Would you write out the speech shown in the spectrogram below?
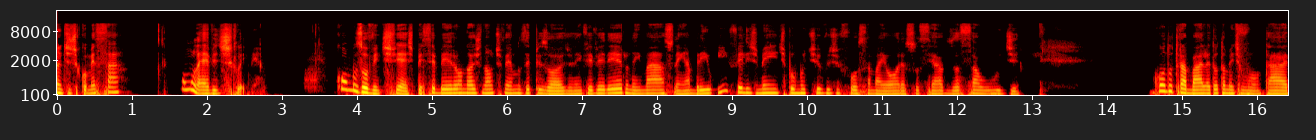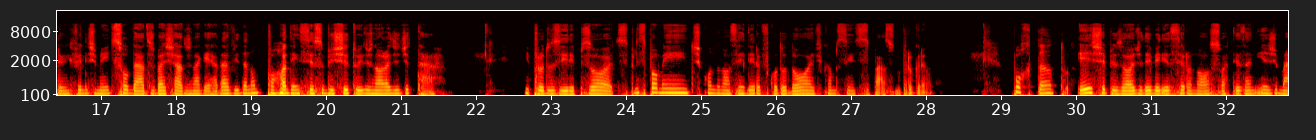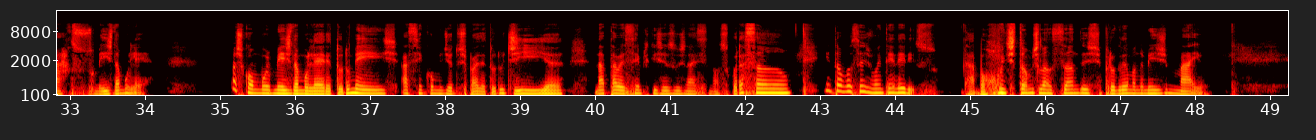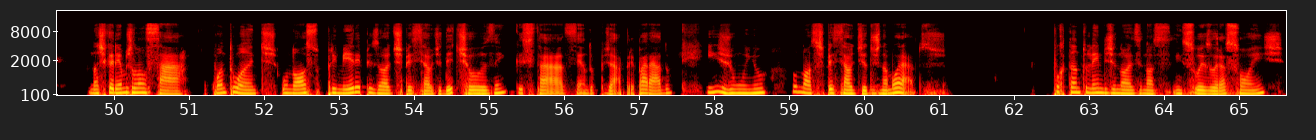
Antes de começar, um leve disclaimer. Como os ouvintes fiéis perceberam, nós não tivemos episódio nem em fevereiro, nem em março, nem em abril, infelizmente por motivos de força maior associados à saúde. Quando o trabalho é totalmente voluntário, infelizmente soldados baixados na guerra da vida não podem ser substituídos na hora de editar e produzir episódios, principalmente quando nossa herdeira ficou dodói e ficamos sem espaço no programa. Portanto, este episódio deveria ser o nosso Artesanias de Março, mês da mulher. Mas como o mês da mulher é todo mês, assim como o dia dos pais é todo dia, Natal é sempre que Jesus nasce em nosso coração, então vocês vão entender isso. Tá bom? Estamos lançando este programa no mês de maio. Nós queremos lançar quanto antes o nosso primeiro episódio especial de The Chosen, que está sendo já preparado, em junho o nosso especial Dia dos Namorados. Portanto, lembre de nós em, suas orações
